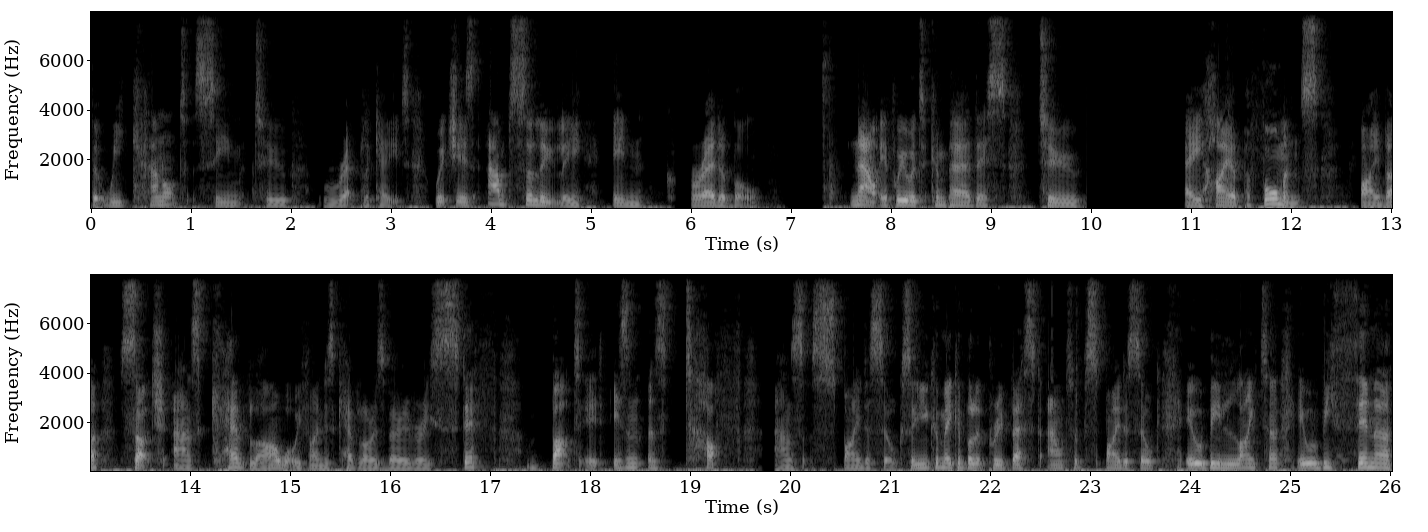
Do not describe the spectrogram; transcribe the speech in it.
that we cannot seem to replicate, which is absolutely incredible. Now, if we were to compare this to a higher performance fiber, such as Kevlar, what we find is Kevlar is very, very stiff, but it isn't as tough as spider silk. So you could make a bulletproof vest out of spider silk. It would be lighter, it would be thinner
